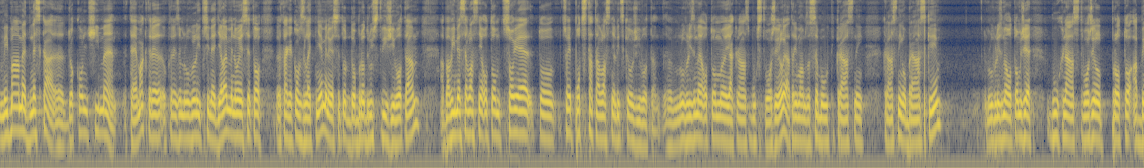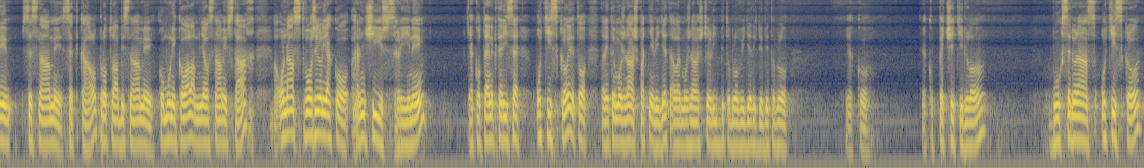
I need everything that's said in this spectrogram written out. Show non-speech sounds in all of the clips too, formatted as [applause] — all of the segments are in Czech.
my máme dneska, eh, dokončíme téma, které, o které jsme mluvili tři neděle, jmenuje se to eh, tak jako vzletně, jmenuje se to dobrodružství života a bavíme se vlastně o tom, co je, to, co je podstata vlastně lidského života. Eh, mluvili jsme o tom, jak nás Bůh stvořil, já tady mám za sebou ty krásné krásné obrázky. Mluvili jsme o tom, že Bůh nás stvořil proto, aby se s námi setkal, proto aby s námi komunikoval a měl s námi vztah. A on nás stvořil jako hrnčíř z hlíny, jako ten, který se otiskl. Je to, tady to je možná špatně vidět, ale možná ještě líp by to bylo vidět, kdyby to bylo jako, jako pečetidlo. Bůh se do nás otiskl,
